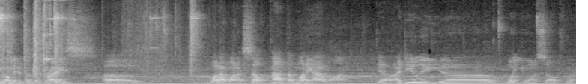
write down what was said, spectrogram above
You want me to put the price of what I want to sell, not the money I want. Yeah, ideally, uh, what you wanna sell it for,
